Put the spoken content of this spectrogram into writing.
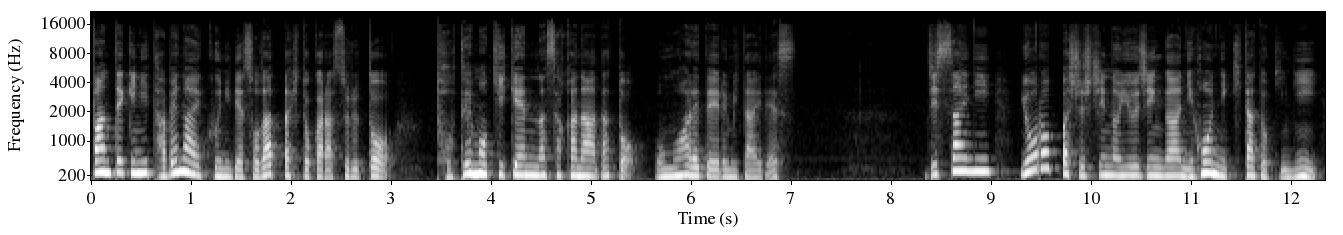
般的に食べない国で育った人からするととても危険な魚だと思われているみたいです。実際にヨーロッパ出身の友人が日本に来た時に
